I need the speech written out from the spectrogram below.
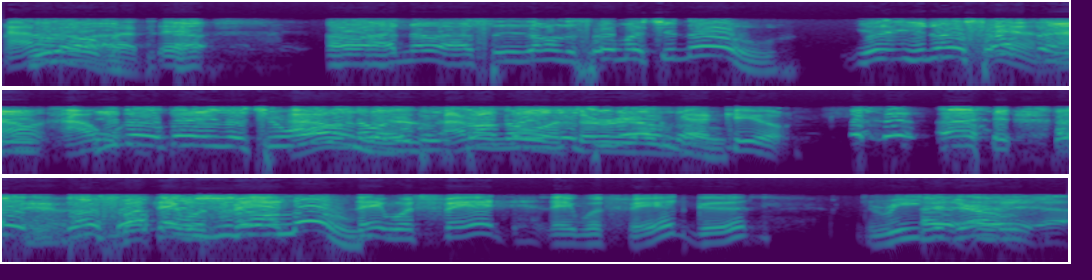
I don't you know, know, about I- that. I- oh, I know. I see. There's only so much you know. You you know something. Yeah, I I you know things that you want to know. know, but I don't know a third of don't them got killed. hey, hey, But they was fed. don't know. They was fed. They was fed good. Read the journal. hey, uh,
